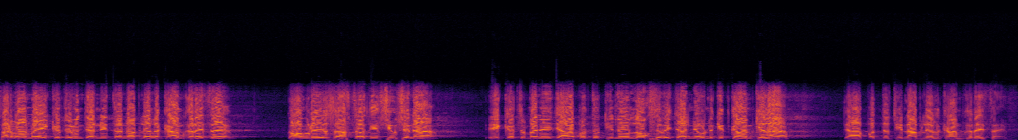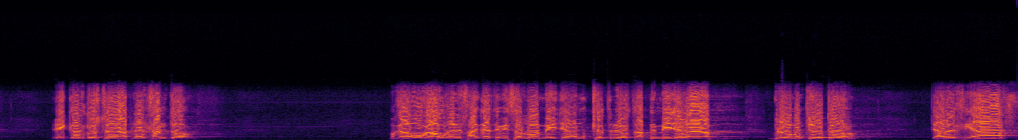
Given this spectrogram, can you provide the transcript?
सर्वांना एकत्र येऊन त्यांनी त्यांना आपल्याला काम करायचं आहे काँग्रेस राष्ट्रवादी शिवसेना एकत्रपणे ज्या पद्धतीनं लोकसभेच्या निवडणुकीत काम केलं त्या पद्धतीनं आपल्याला काम करायचं आहे. एकच गोष्ट आपल्याला सांगतो. बघा ओघाओघाने सांगायचं विसरलो मी जेव्हा मुख्यमंत्री होतो आम्ही- मी जेव्हा गृहमंत्री होतो त्यावेळेस याच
